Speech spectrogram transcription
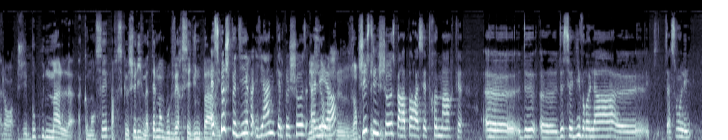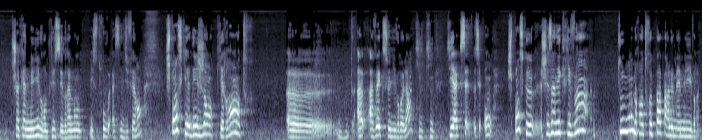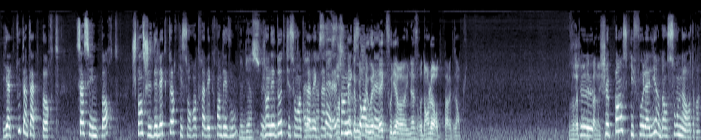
Alors, j'ai beaucoup de mal à commencer parce que ce livre m'a tellement bouleversé d'une part. Est-ce que je peux dire, Yann, quelque chose Bien à sûr, Léa je vous en prie, Juste une chose par rapport à cette remarque euh, de, euh, de ce livre-là. euh, de toute façon, les- chacun de mes livres, en plus, c'est vraiment, il se trouve assez différent. Je pense qu'il y a des gens qui rentrent avec ce livre-là, qui, on- je pense que chez un écrivain, tout le monde ne rentre pas par le même livre. Il y a tout un tas de portes. Ça, c'est une porte. Je pense que j'ai des lecteurs qui sont rentrés avec Rendez-vous. Mais bien sûr. J'en ai d'autres qui sont rentrés avec J'en ai qui comme sont Michel rentrés. Houellebecq, il faut lire une œuvre dans l'ordre, par exemple. Vous ne répondez pas non je pense qu'il faut la lire dans son ordre.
